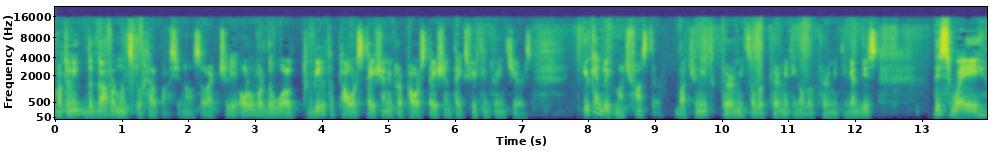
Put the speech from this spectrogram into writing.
But we need the governments to help us, you know. So actually, all over the world, to build a power station, nuclear power station, takes 15, 20 years. You can do it much faster, but you need permits over permitting over permitting. And this, this way,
